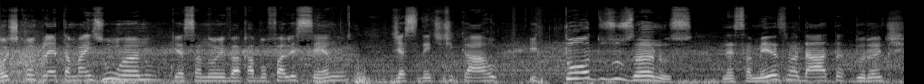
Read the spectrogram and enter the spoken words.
hoje completa mais um ano que essa noiva acabou falecendo de acidente de carro. E todos os anos nessa mesma data, durante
